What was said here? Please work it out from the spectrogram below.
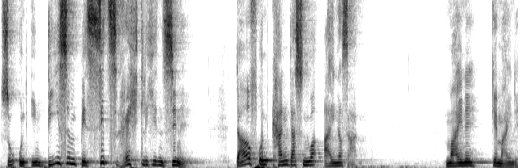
So, und in diesem besitzrechtlichen Sinne darf und kann das nur einer sagen meine Gemeinde.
